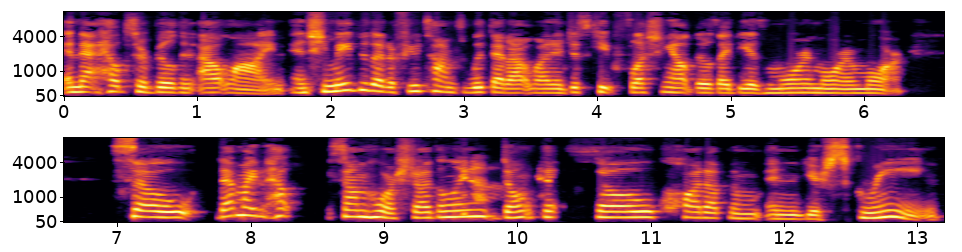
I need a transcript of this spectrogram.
And that helps her build an outline. And she may do that a few times with that outline and just keep fleshing out those ideas more and more and more. So that might help some who are struggling yeah. don't get so caught up in, in, your screen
